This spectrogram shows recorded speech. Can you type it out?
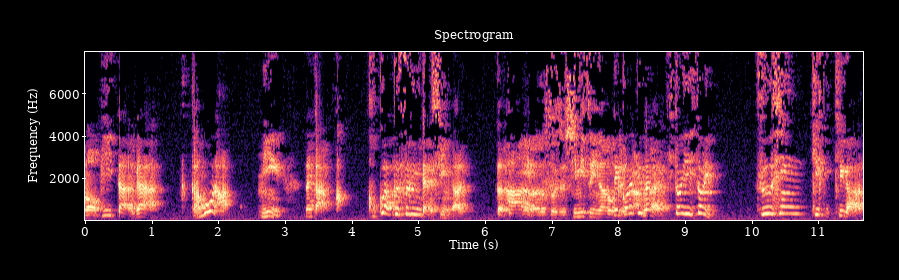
のピーターがガモーラに、なんか、あ告白するみたいなシーンがあったときに、ああ、そうです。親密になろうといで、うこれってなんか一人一人通信機器があ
